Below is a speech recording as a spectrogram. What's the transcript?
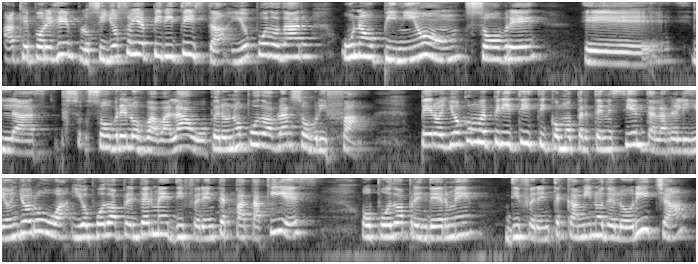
a que, por ejemplo, si yo soy espiritista, yo puedo dar una opinión sobre eh, las, sobre los babalawos, pero no puedo hablar sobre Ifá. Pero yo como espiritista y como perteneciente a la religión yoruba, yo puedo aprenderme diferentes pataquíes o puedo aprenderme diferentes caminos de oricha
